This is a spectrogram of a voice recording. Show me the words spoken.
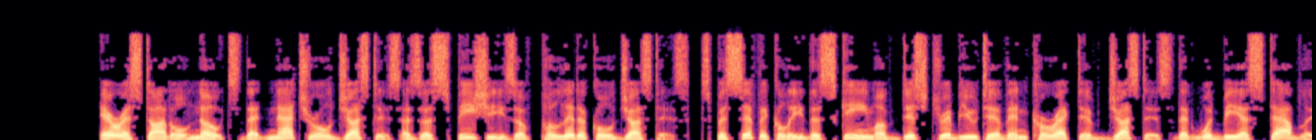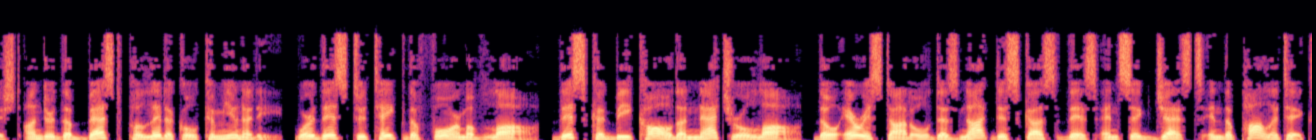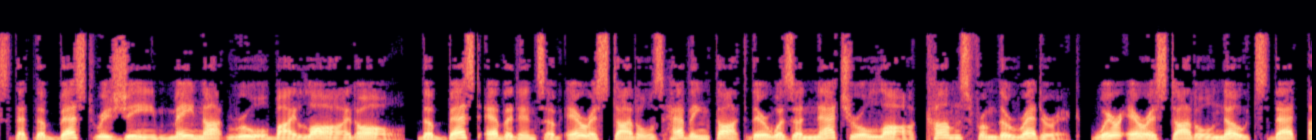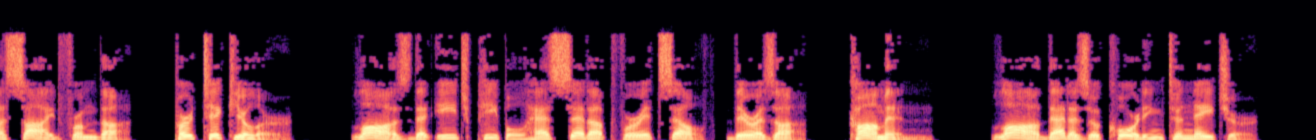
Aristotle notes that natural justice is a species of political justice, specifically the scheme of distributive and corrective justice that would be established under the best political community. Were this to take the form of law, this could be called a natural law, though Aristotle does not discuss this and suggests in the Politics that the best regime may not rule by law at all. The best evidence of Aristotle's having thought there was a natural law comes from the Rhetoric, where Aristotle notes that, aside from the particular laws that each people has set up for itself, there is a common law that is according to nature.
